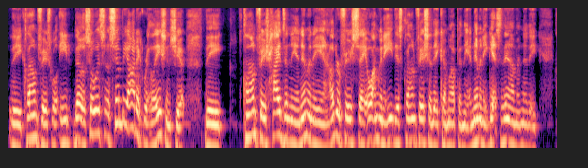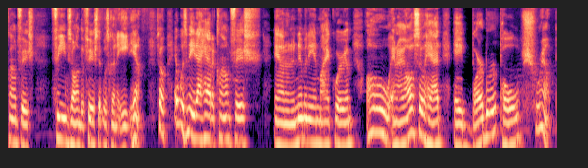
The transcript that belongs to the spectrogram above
the clownfish will eat those. So it's a symbiotic relationship. The clownfish hides in the anemone, and other fish say, "Oh, I'm going to eat this clownfish," and they come up, and the anemone gets them, and then the clownfish feeds on the fish that was going to eat him. So it was neat. I had a clownfish and an anemone in my aquarium. Oh, and I also had a barber pole shrimp.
